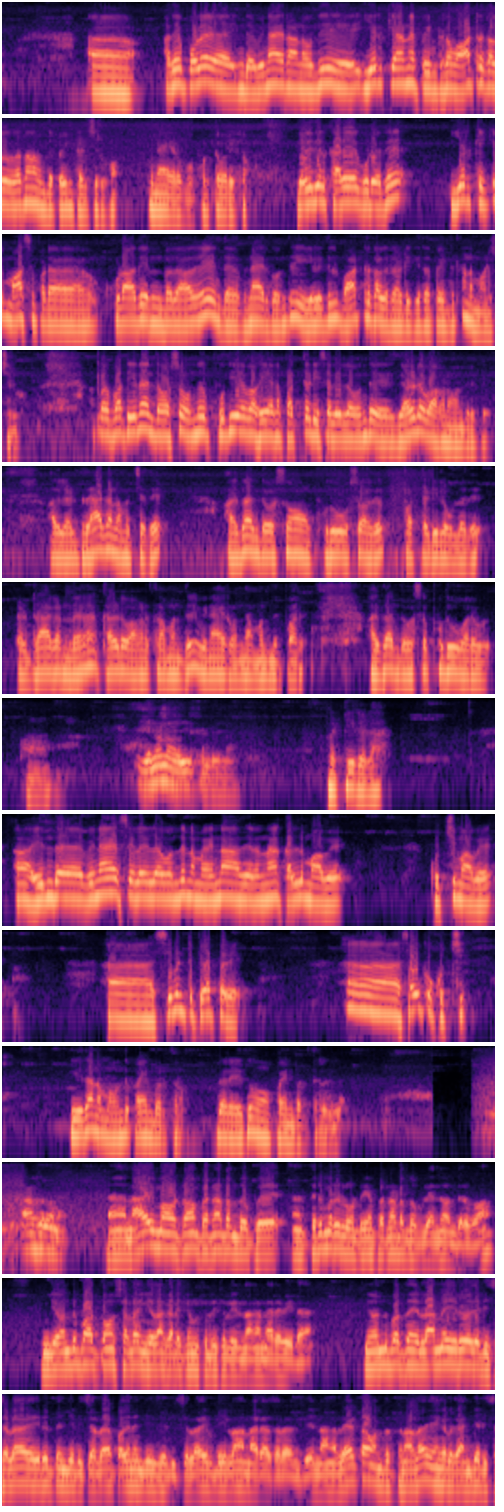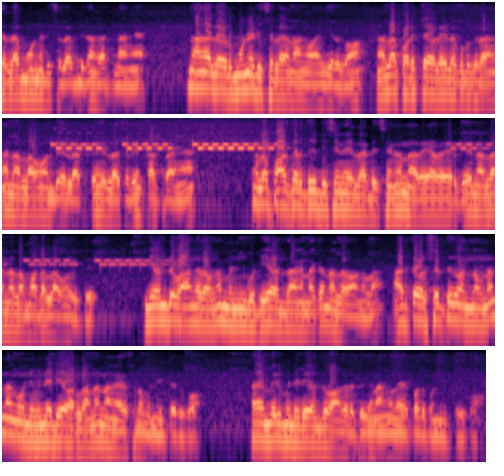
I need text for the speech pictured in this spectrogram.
அதே போல் இந்த விநாயகரான வந்து இயற்கையான பெயிண்ட் நம்ம வாட்டர் கலரில் தான் நம்ம இந்த பெயிண்ட் அடிச்சிருக்கோம். விநாயகரை பொறுத்த வரைக்கும். எளிதில் கரையக்கூடியது இயற்கைக்கு மாசுபடக்கூடாது என்பதாலே இந்த விநாயகருக்கு வந்து எளிதில் வாட்டர் கலர் அடிக்கிற பெயிண்ட் தான் நம்ம அடிச்சிருக்கோம். அப்புறம் பார்த்தீங்கன்னா இந்த வருஷம் வந்து புதிய வகையான பத்தடி சிலையில் வந்து கருட வாகனம் வந்திருக்கு. அதில் ட்ராகன் அமைச்சது. அதுதான் இந்த வருஷம் புது வருஷம் அது பத்தடியில் உள்ளது. டிராகனில் கருட வாகனத்தை அமர்ந்து விநாயகர் வந்து அமர்ந்திருப்பார். அதுதான் இந்த வருஷம் புது வரவு. என்னென்ன யூஸ் பண்ணுறீங்கண்ணா மெட்டீரியலா ஆ இந்த விநாயகர் சிலையில் வந்து நம்ம என்ன ஆகுதுன்னா கல் மாவு குச்சி மாவு சிமெண்ட் பேப்பரு சவுக்கு குச்சி. இதுதான் நம்ம வந்து பயன்படுத்துகிறோம் வேறு எதுவும் பயன்படுத்துறதில்ல. நாகை மாவட்டம் பெர்நாட்டந்தோப்பு திருமருகல் ஒன்றியம் பெர்நாட்டந்தோப்புலேருந்து வந்திருக்கோம். இங்கே வந்து பார்த்தோம் சிலை இங்கே தான் கிடைக்கும்னு சொல்லி சொல்லியிருந்தாங்க நிறைவில. இங்கே வந்து பார்த்தோம் எல்லாமே இருபது அடி சிலை இருபத்தஞ்சு அடி சிலை பதினஞ்சு அடி சிலை இப்படிலாம் நிறையா சிலை இருந்துச்சு. நாங்கள் லேட்டாக வந்ததுனால எங்களுக்கு அஞ்சு அடி சிலை மூணு அடி சிலை அப்படி தான் காட்டினாங்க. நாங்கள் அதில் ஒரு மூணு அடி சிலை நாங்கள் வாங்கியிருக்கோம். நல்லா குறைச்ச விலையில் கொடுக்குறாங்க. நல்லாவும் வந்து எல்லாருக்கும் எல்லா சிலையும் காட்டுறாங்க. நல்லா பார்க்குறதுக்கு டிசைன் எல்லா டிசைனும் நிறையாவே இருக்குது நல்ல நல்ல மாடலாகவும் இருக்குது இங்கே வந்து வாங்குறவங்க முன்கூட்டியே வந்தாங்கனாக்கா நல்லா வாங்கலாம். அடுத்த வருஷத்துக்கு வந்தோம்னா நாங்கள் கொஞ்சம் முன்னாடியே வரலான்னு நாங்கள் யோசனை பண்ணிகிட்டு இருக்கோம். அதேமாரி முன்னாடியே வந்து வாங்குறதுக்கு நாங்களும் ஏற்பாடு பண்ணிகிட்டு இருக்கோம்.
